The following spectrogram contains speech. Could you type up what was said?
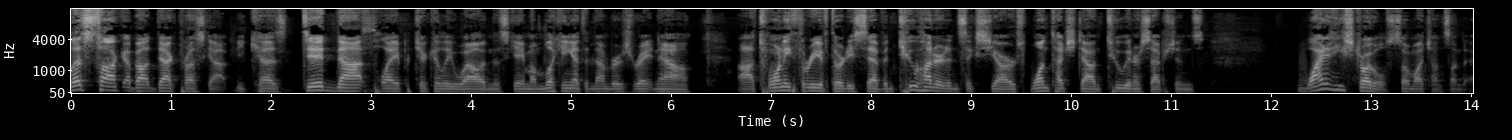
let's talk about Dak Prescott because did not play particularly well in this game. I'm looking at the numbers right now. Uh, 23 of 37, 206 yards, one touchdown, two interceptions. Why did he struggle so much on Sunday?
